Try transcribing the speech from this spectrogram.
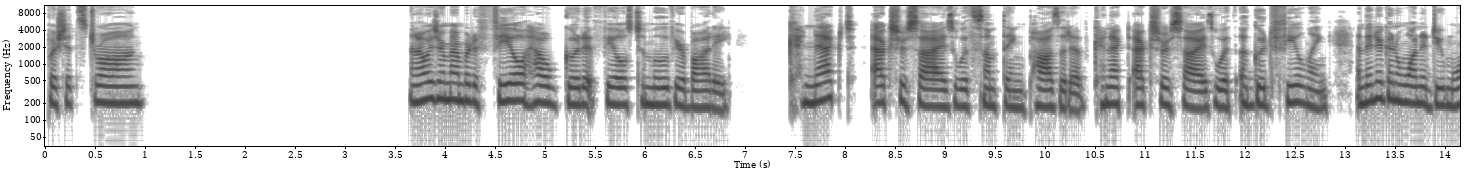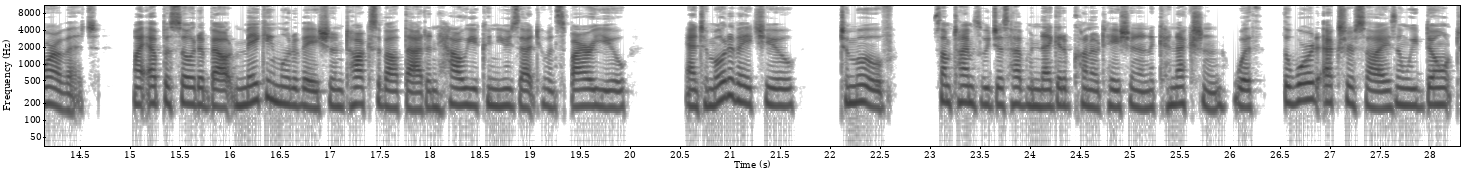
Push it strong. And always remember to feel how good it feels to move your body. Connect exercise with something positive. Connect exercise with a good feeling. And then you're going to want to do more of it. My episode about making motivation talks about that and how you can use that to inspire you and to motivate you to move. Sometimes we just have a negative connotation and a connection with the word exercise, and we don't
